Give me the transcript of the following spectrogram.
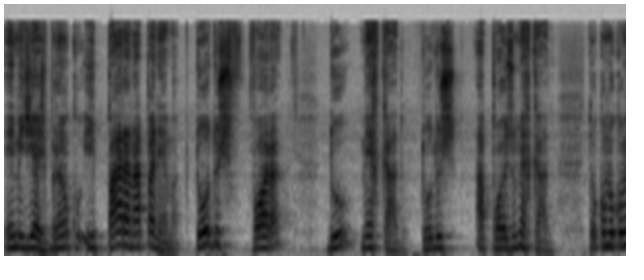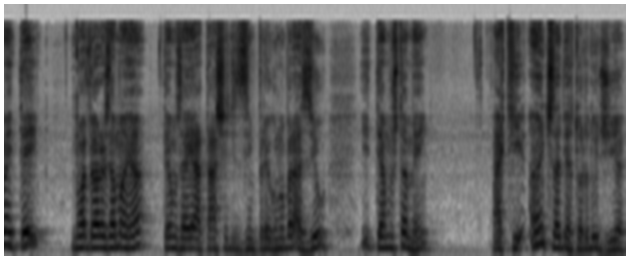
M. Dias Branco e Paranapanema, todos fora do mercado, todos após o mercado. Então, como eu comentei, 9 horas da manhã, temos aí a taxa de desemprego no Brasil e temos também aqui, antes da abertura do dia,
